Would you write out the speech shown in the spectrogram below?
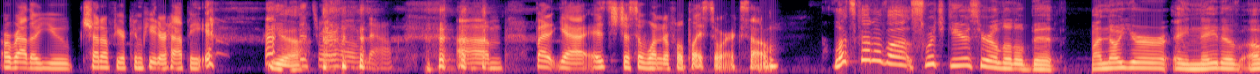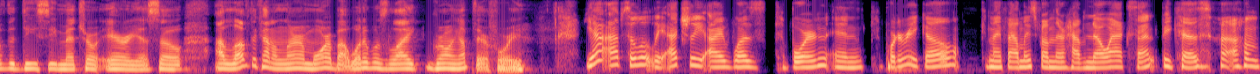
or rather, you shut off your computer happy. Yeah. Since we're home now. um, but yeah, it's just a wonderful place to work. So let's kind of uh, switch gears here a little bit. I know you're a native of the DC metro area, so I'd love to kind of learn more about what it was like growing up there for you. Yeah, absolutely. Actually, I was born in Puerto Rico my family's from there have no accent because um,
